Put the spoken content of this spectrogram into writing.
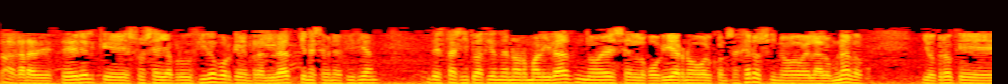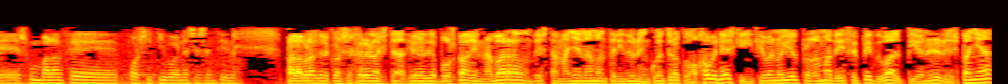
agradecer el que eso se haya producido porque en realidad quienes se benefician de esta situación de normalidad no es el gobierno o el consejero sino el alumnado yo creo que es un balance positivo en ese sentido. Palabras del consejero en las instalaciones de Volkswagen Navarra, donde esta mañana ha mantenido un encuentro con jóvenes que iniciaban hoy el programa de FP Dual, pionero en España,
